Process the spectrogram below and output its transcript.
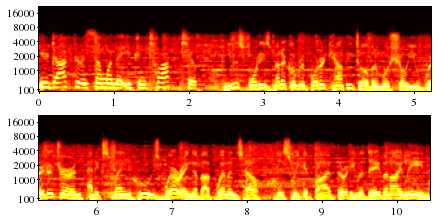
your doctor is someone that you can talk to. News 40's medical reporter Kathy Tobin will show you where to turn and explain who's worrying about women's health. This week at 5.30 with Dave and Eileen.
